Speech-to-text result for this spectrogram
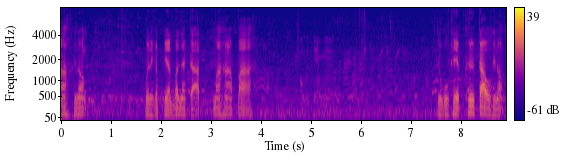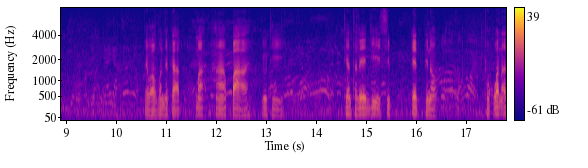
อะพี่น้องวันนี้ก็เปลี่ยนบรรยากาศมาหาปลาอยู่กรุงเทพคือเก่าพี่น้องแต่ว่าบรรยากาศมาหาปลาอยู่ที่เทียนทะเล21พี่น้องทุกวันอา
